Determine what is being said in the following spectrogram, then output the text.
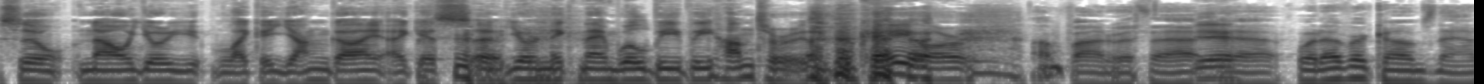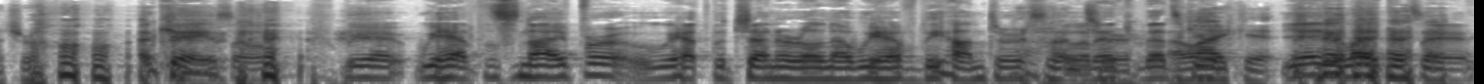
So now you're like a young guy. I guess uh, your nickname will be the hunter. Is it okay or I'm fine with that. Yeah. Yeah, whatever comes natural. okay? So we ha- we had the sniper, we had the general. Now we have the hunter. So Hunter. That, that's I good. like it. Yeah, you like it. So,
